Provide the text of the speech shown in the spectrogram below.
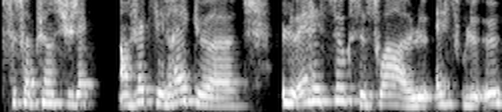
ce soit plus un sujet En fait, c'est vrai que euh, le RSE, que ce soit euh, le S ou le E,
